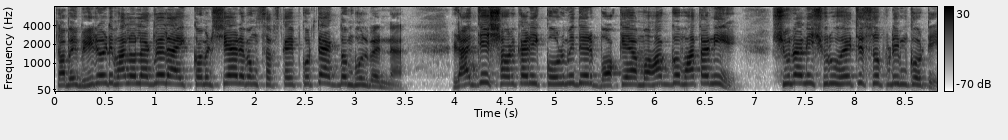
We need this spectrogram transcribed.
তবে ভিডিওটি ভালো লাগলে লাইক, কমেন্ট, শেয়ার এবং সাবস্ক্রাইব করতে একদম ভুলবেন না। রাজ্যের সরকারি কর্মীদের বকেয়া মহাজ্ঞ ভাতা নিয়ে শুনানি শুরু হয়েছে সুপ্রিম কোর্টে।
